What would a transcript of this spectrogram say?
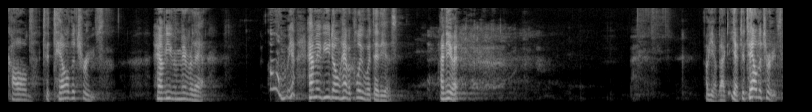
called To Tell the Truth. How many of you remember that? Yeah. How many of you don't have a clue what that is? I knew it. Oh, yeah, back to, yeah, to tell the truth.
